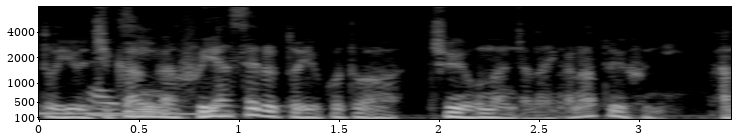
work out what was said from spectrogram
という時間が増やせるということは重要なんじゃないかなというふうに考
